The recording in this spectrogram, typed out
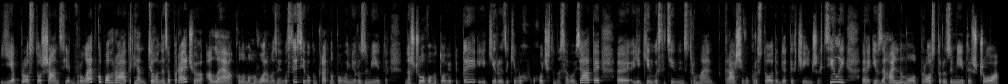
є просто шанс як в рулетку пограти. Я цього не заперечую, але коли ми говоримо за інвестиції, ви конкретно повинні розуміти, на що ви готові піти, які ризики ви хочете на себе взяти, е, який інвестиційний інструмент краще використовувати для тих чи інших цілей, е, і в загальному просто розуміти, що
